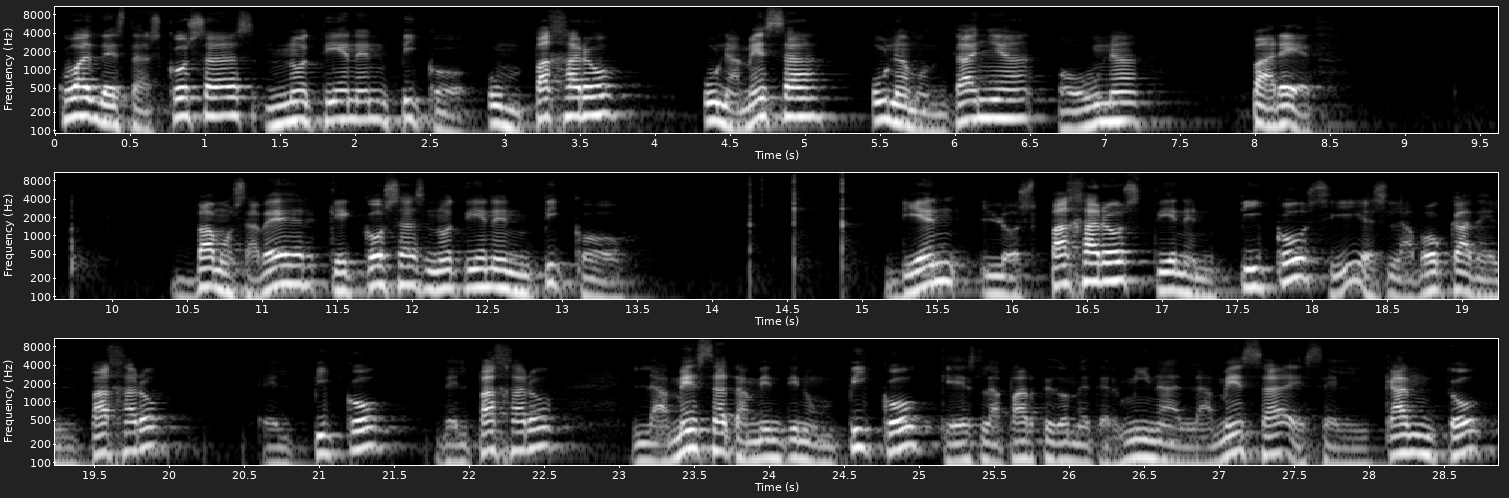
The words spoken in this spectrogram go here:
¿Cuál de estas cosas no tienen pico? ¿Un pájaro, una mesa, una montaña o una pared? Vamos a ver qué cosas no tienen pico. Bien, los pájaros tienen pico, sí, es la boca del pájaro, el pico del pájaro. La mesa también tiene un pico, que es la parte donde termina la mesa, es el canto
